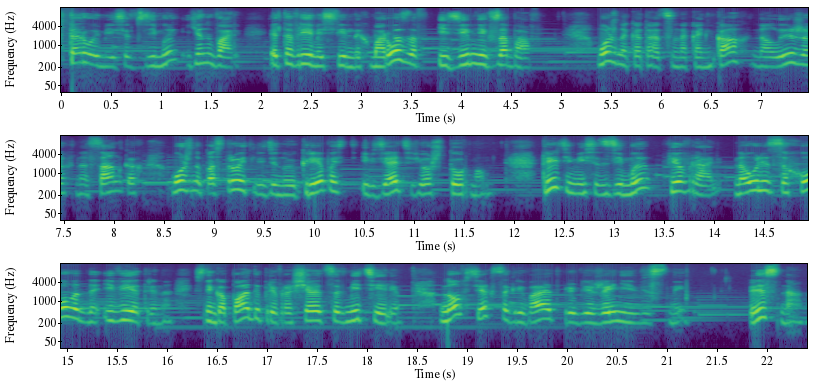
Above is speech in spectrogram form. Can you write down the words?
Второй месяц зимы – январь. Это время сильных морозов и зимних забав. Можно кататься на коньках, на лыжах, на санках, можно построить ледяную крепость и взять ее штурмом. Третий месяц зимы – февраль. На улице холодно и ветрено, снегопады превращаются в метели, но всех согревает приближение весны. Весна.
